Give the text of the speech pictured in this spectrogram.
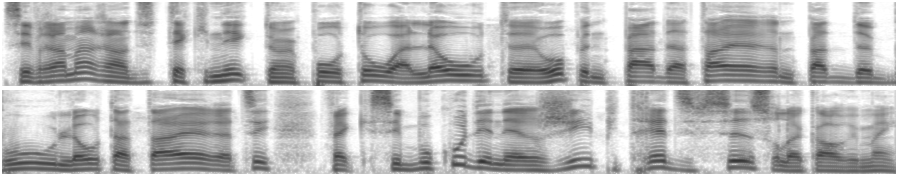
C'est vraiment rendu technique d'un poteau à l'autre. Euh, une patte à terre, une patte debout, l'autre à terre. sais. Fait que c'est beaucoup d'énergie puis très difficile sur le corps humain.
